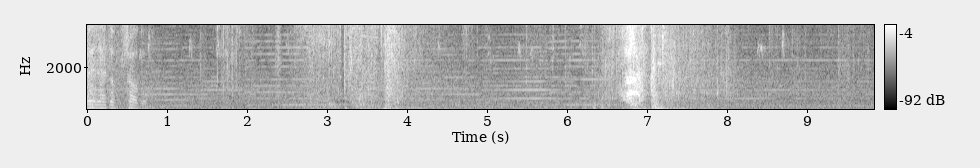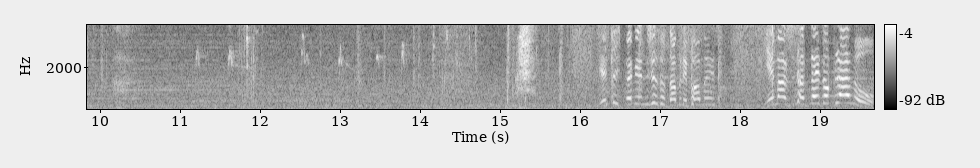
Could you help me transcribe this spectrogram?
Byle do przodu. Jesteś pewien, że to dobry pomysł? Nie masz żadnego planu!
